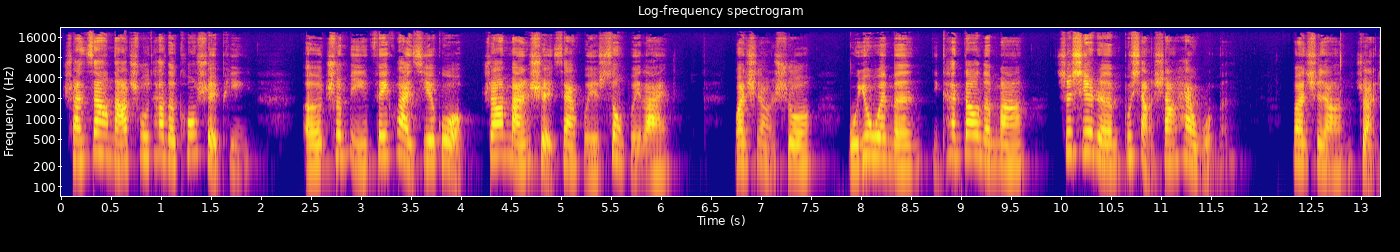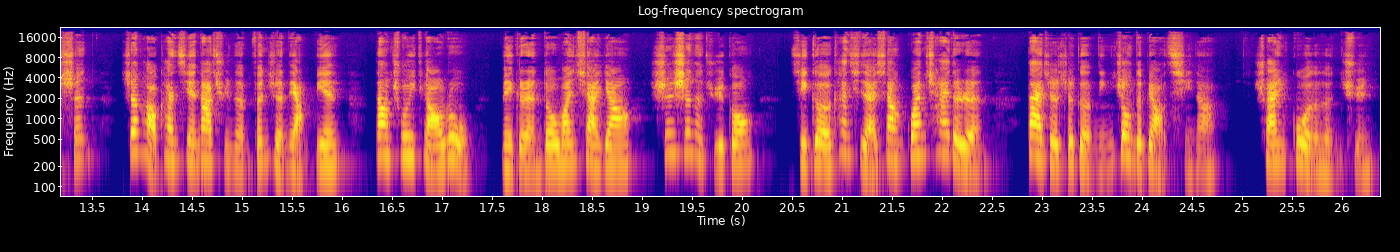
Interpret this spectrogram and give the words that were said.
船上拿出他的空水瓶，而村民飞快接过，装满水再回送回来。万次郎说：“五右卫门，你看到了吗？这些人不想伤害我们。”万次郎转身。正好看见那群人分成两边，让出一条路，每个人都弯下腰，深深的鞠躬。几个看起来像官差的人，带着这个凝重的表情啊，穿过了人群。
